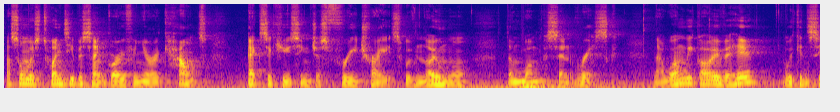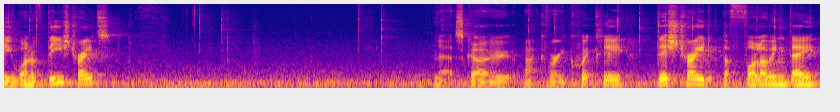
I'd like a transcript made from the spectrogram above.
that's almost 20% growth in your account executing just free trades with no more than 1% risk. Now, when we go over here, we can see one of these trades. Let's go back very quickly. This trade, the following day,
